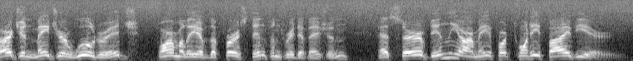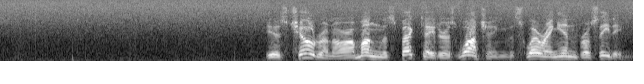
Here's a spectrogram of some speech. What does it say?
Sergeant Major Wooldridge, formerly of the 1st Infantry Division, has served in the Army for 25 years. His children are among the spectators watching the swearing-in proceedings.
